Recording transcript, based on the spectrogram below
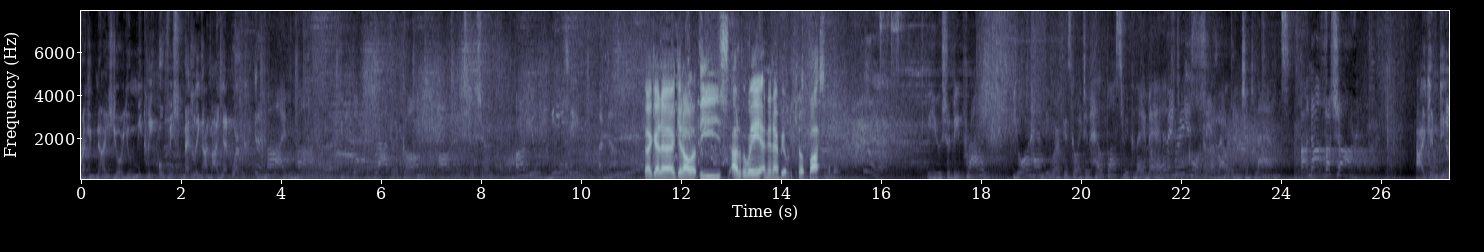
recognized your uniquely oafish meddling on my network. My, my, So I gotta get all of these out of the way and then I'll be able to kill the boss in a minute. You should be proud. Your handiwork is going to help us reclaim every corner of our ancient lands. Anathashar! I can deal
